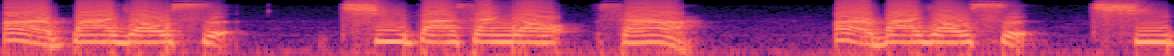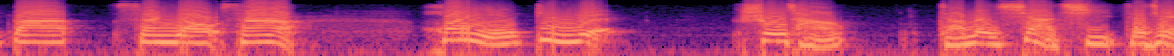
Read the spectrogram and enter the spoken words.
二八幺四七八三幺三二二八幺四七八三幺三二。欢迎订阅、收藏，咱们下期再见。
